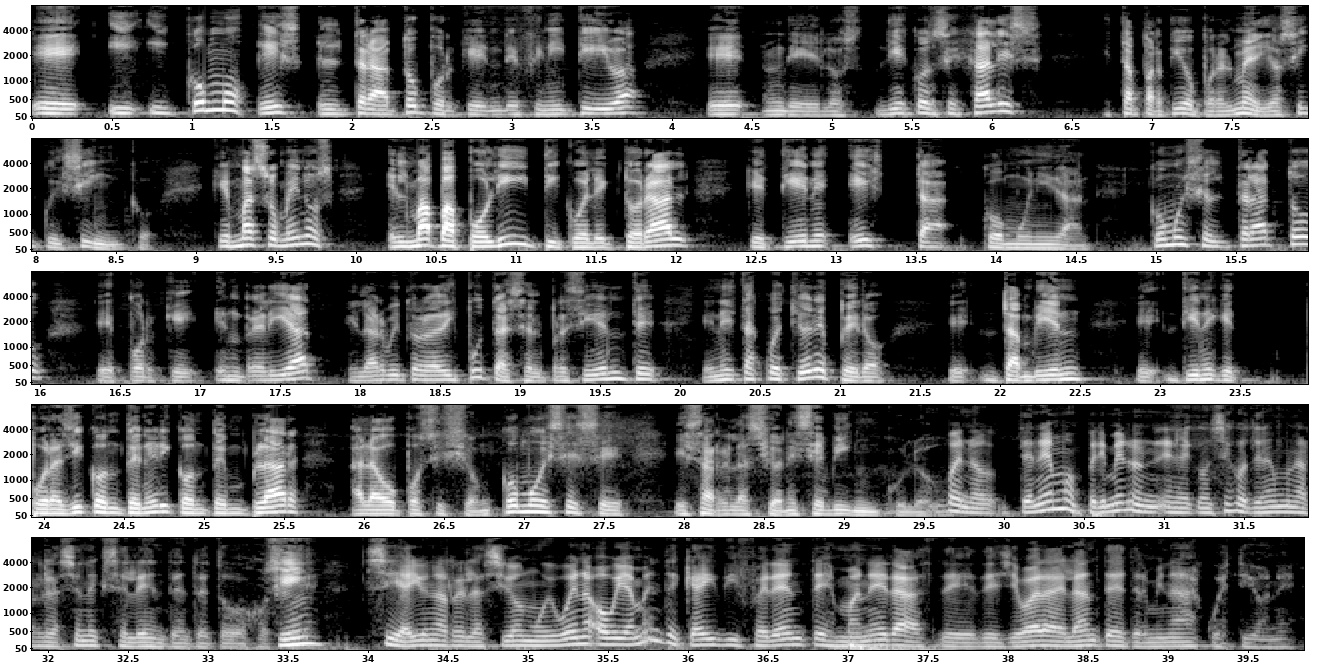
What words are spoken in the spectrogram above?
Eh, y, ¿Y cómo es el trato? Porque en definitiva, de los 10 concejales, está partido por el medio, 5 y 5, que es más o menos el mapa político electoral que tiene esta comunidad. ¿Cómo es el trato? Eh, porque en realidad el árbitro de la disputa es el presidente en estas cuestiones, pero eh, también eh, tiene que por allí contener y contemplar a la oposición. ¿Cómo es ese esa relación, ese vínculo? Bueno, tenemos, primero en el Consejo tenemos una relación excelente entre todos, José. ¿Sí? Sí, hay una relación muy buena. Obviamente que hay diferentes maneras de, llevar adelante determinadas cuestiones.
